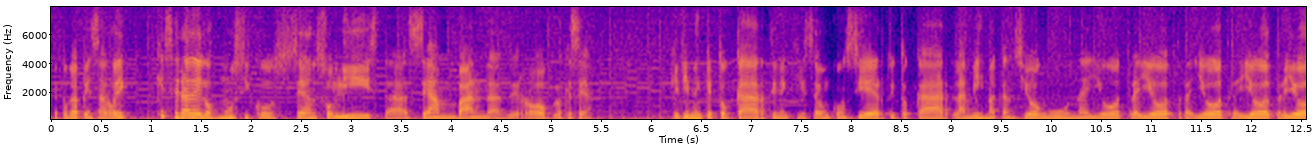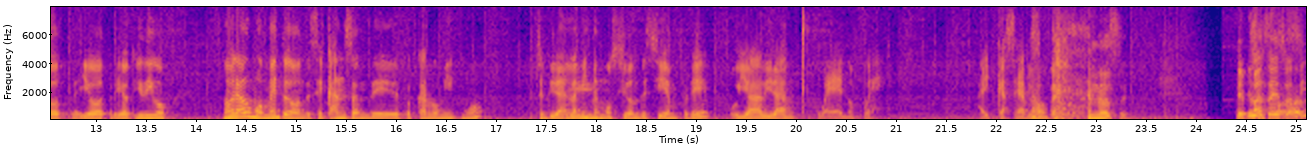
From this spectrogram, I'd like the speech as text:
me pongo a pensar, oye, ¿qué será de los músicos, sean solistas, sean bandas de rock, lo que sea? Que tienen que tocar, tienen que irse a un concierto y tocar la misma canción una y otra y otra y otra y otra y otra y otra y otra. Y digo, ¿no habrá un momento donde se cansan de tocar lo mismo? sentirán la misma emoción de siempre o ya dirán, bueno, pues hay que hacerlo. No, sé. ¿Te pasa eso a ti?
